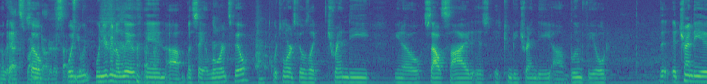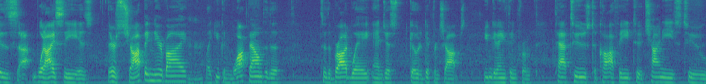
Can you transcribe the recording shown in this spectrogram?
Okay, That's why so my daughter does when you when you're going to live in um, let's say a Lawrenceville, which Lawrenceville is like trendy, you know, South Side is it can be trendy. Um, Bloomfield, the it trendy is uh, what I see is there's shopping nearby. Mhm. Like you can walk down to the to the Broadway and just go to different shops. You can get anything from tattoos to coffee to Chinese to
